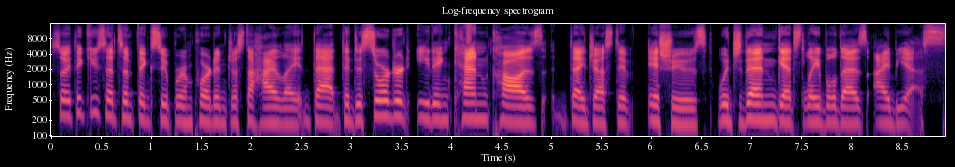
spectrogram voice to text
So i think you said something super important just to highlight that the disordered eating can cause digestive issues which then gets labeled as ibs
